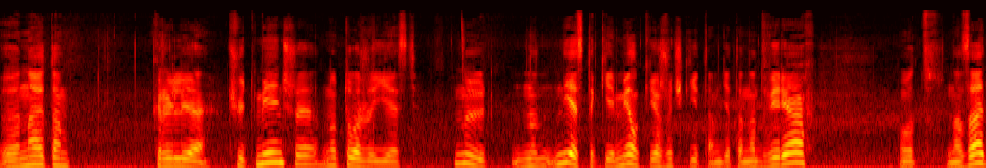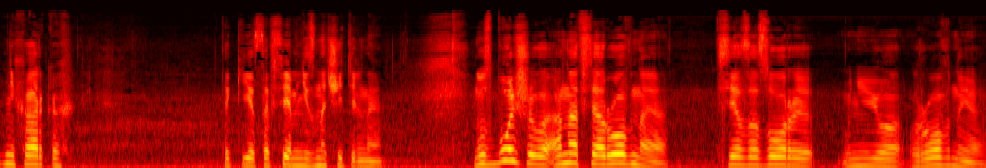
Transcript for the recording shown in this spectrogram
э, на этом крыле чуть меньше, но тоже есть. Ну, есть такие мелкие жучки там где-то на дверях, вот на задних арках. Такие совсем незначительные. Но с большего она вся ровная. Все зазоры у нее ровные.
